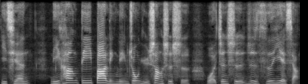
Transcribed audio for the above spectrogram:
以前。尼康 D 八零零终于上市时，我真是日思夜想。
